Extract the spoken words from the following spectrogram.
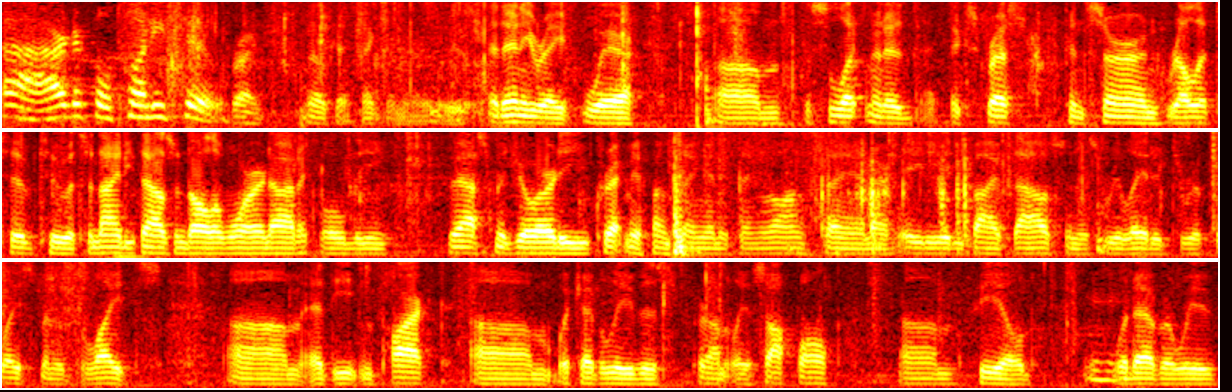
Ah, Article 22. Right. Okay, thank you, Mary Louise. At any rate, where um, the selectmen had expressed concern relative to, it's a $90,000 warrant article, the vast majority, you correct me if I'm saying anything wrong, Diana, 80, 85,000 is related to replacement of the lights um, at the Eaton Park, um, which I believe is predominantly a softball um, field, whatever. We've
